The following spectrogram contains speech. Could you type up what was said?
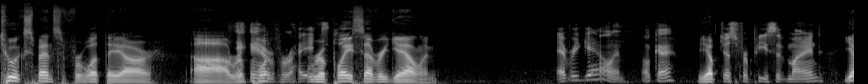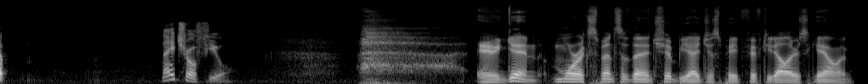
Too expensive for what they are. Uh, repl- right. replace every gallon. Every gallon. Okay. Yep. Just for peace of mind. Yep. Nitro fuel. And again, more expensive than it should be. I just paid fifty dollars a gallon.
